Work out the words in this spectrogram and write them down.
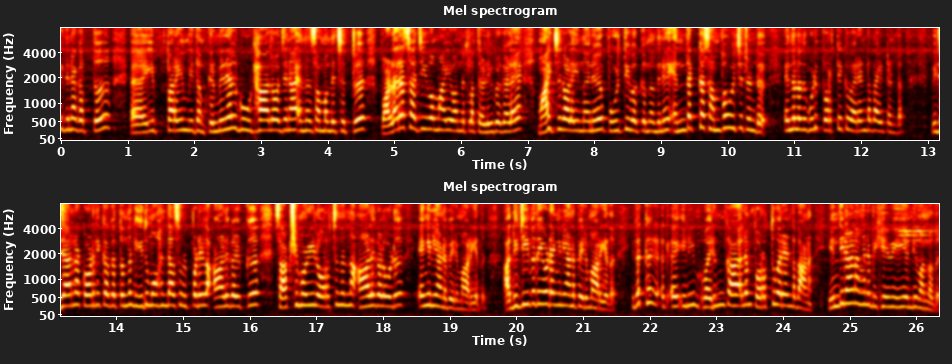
ഇതിനകത്ത് ഈ പറയും വിധം ക്രിമിനൽ ഗൂഢാലോചന എന്ന് സംബന്ധിച്ചിട്ട് വളരെ സജീവമായി വന്നിട്ടുള്ള തെളിവുകളെ മായ്ച്ചു കളയുന്നതിന് പൂഴ്ത്തി വെക്കുന്നതിന് എന്തൊക്കെ സംഭവിച്ചിട്ടുണ്ട് എന്നുള്ളത് കൂടി പുറത്തേക്ക് വരേണ്ടതായിട്ടുണ്ട്. വിചാരണ കോടതിക്കകത്തുനിന്ന് ഗീതു മോഹൻദാസ് ഉൾപ്പെടെയുള്ള ആളുകൾക്ക് സാക്ഷിമൊഴിയിൽ ഉറച്ചു നിന്ന ആളുകളോട് എങ്ങനെയാണ് പെരുമാറിയത്? അതിജീവതയോട് എങ്ങനെയാണ് പെരുമാറിയത്? ഇതൊക്കെ ഇനി വരും കാലം പുറത്തു വരേണ്ടതാണ്. എന്തിനാണ് അങ്ങനെ ബിഹേവ് ചെയ്യേണ്ടി വന്നത്?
